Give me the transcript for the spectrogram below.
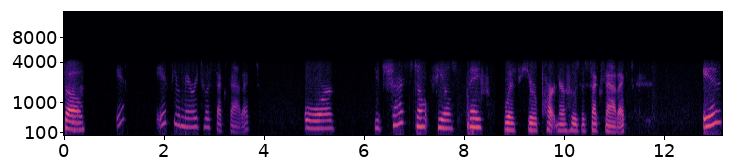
So, mm-hmm. if if you're married to a sex addict, or you just don't feel safe with your partner who's a sex addict, is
